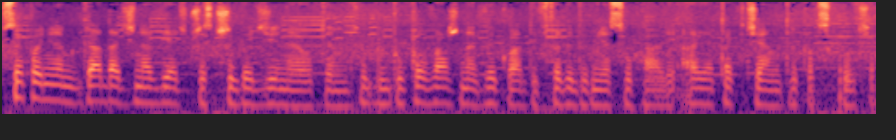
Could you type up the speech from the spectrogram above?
w sumie powinienem gadać, nawijać przez trzy godziny o tym, to by był poważny wykład i wtedy by mnie słuchali, a ja tak chciałem tylko w skrócie.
